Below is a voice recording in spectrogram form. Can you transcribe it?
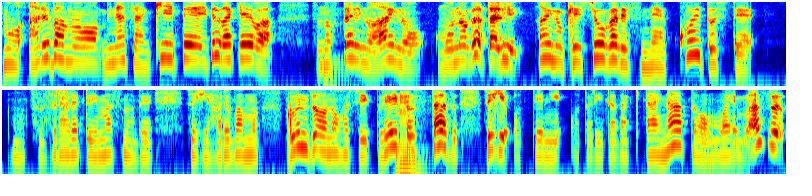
もうアルバムを皆さん聴いていただければその二人の愛の物語、愛の結晶がですね声としてもう綴られていますのでぜひアルバム「群像の星グレートスターズ」ぜひお手にお取りいただきたいなと思います。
